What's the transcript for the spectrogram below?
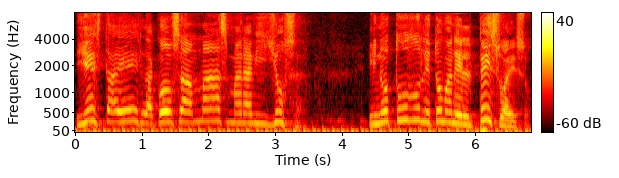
Y esta es la cosa más maravillosa. Y no todos le toman el peso a eso.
